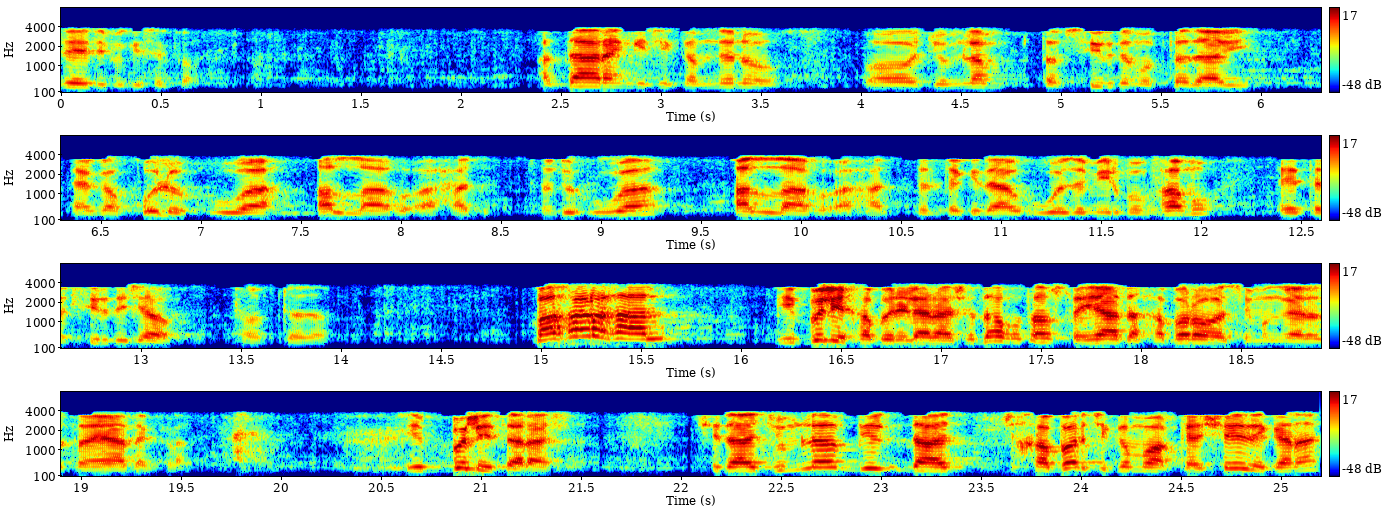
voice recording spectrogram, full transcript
زید به کیسه کوم ادارنګ چې کم دنو جمله تفسیر د مبتداوی لکه قل هو الله احد د هو الله احد دلته کې دا هو ضمیر مبهمو د تفسیر د جواب مبتدا په هر حال دې بل خبره لاره شدا خو تاسو ته یاد خبره اوسې مونږه راته یاد کړه دې بل تراشه چې دا جمله دا خبر چې کوم واقع شوه ده کنه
